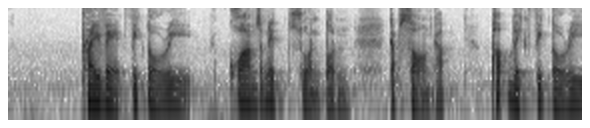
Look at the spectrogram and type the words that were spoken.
1. private victory ความสำเร็จส่วนตนกับ 2 ครับ public victory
